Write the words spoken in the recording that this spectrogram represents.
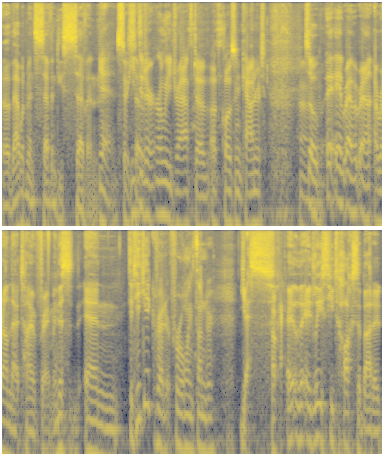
Oh, that would have been seventy-seven. Yeah, so he did an early draft of, of Close Encounters. So um, a- a- around, around that time frame, and this and Did he get credit for Rolling Thunder? yes, Okay. At, at least he talks about it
